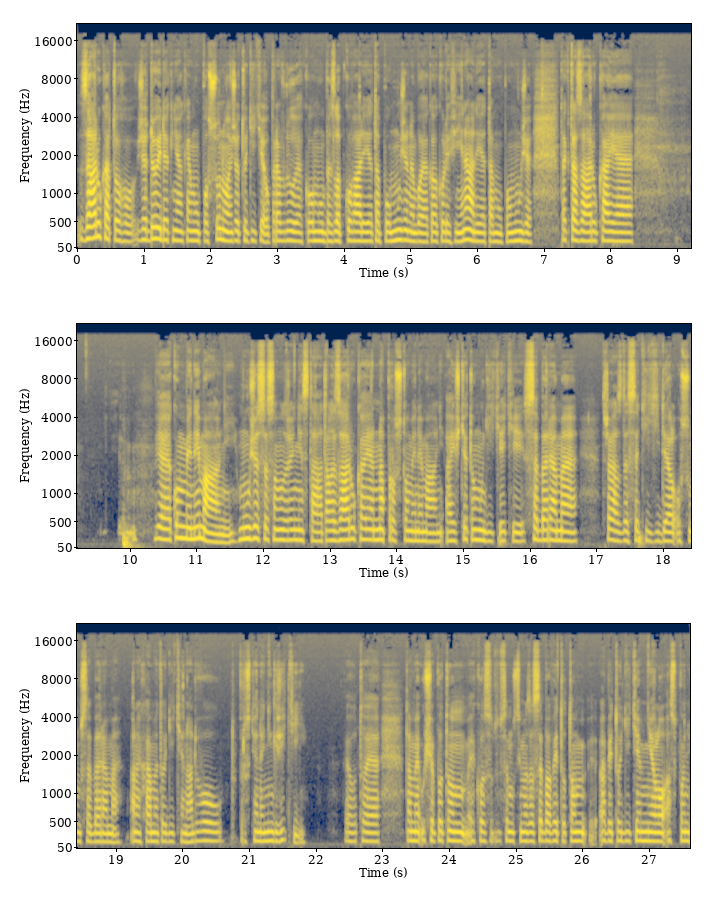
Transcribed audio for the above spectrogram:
záruka toho, že dojde k nějakému posunu a že to dítě opravdu jako mu bezlepková dieta pomůže nebo jakákoliv jiná dieta mu pomůže, tak ta záruka je je jako minimální. Může se samozřejmě stát, ale záruka je naprosto minimální. A ještě tomu dítěti sebereme třeba z deseti jídel osm sebereme a necháme to dítě na dvou, to prostě není k žití. Jo, to je, tam je už je potom, jako se musíme zase bavit o tom, aby to dítě mělo aspoň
